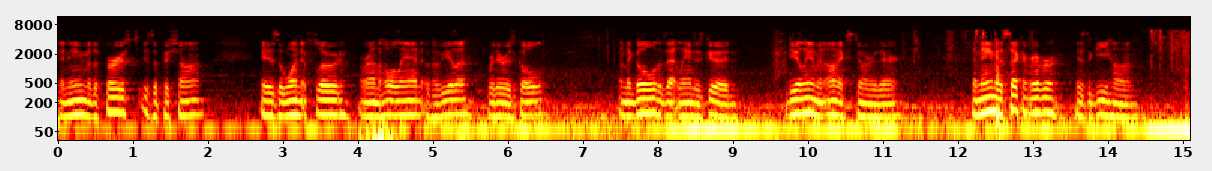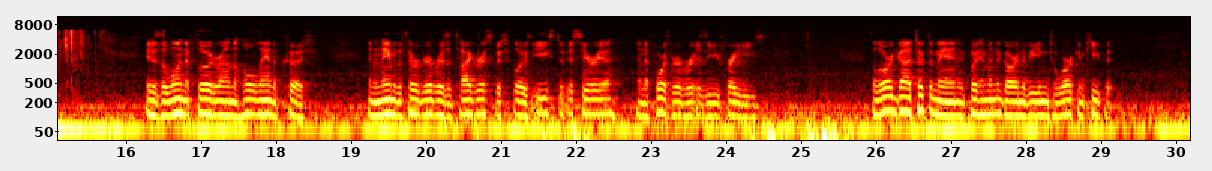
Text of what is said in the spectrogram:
The name of the first is the Pishon. It is the one that flowed around the whole land of Havilah, where there is gold. And the gold of that land is good. Bdellium and onyx stone are there. The name of the second river is the Gihon. It is the one that flowed around the whole land of Cush. And the name of the third river is the Tigris, which flows east of Assyria. And the fourth river is the Euphrates. The Lord God took the man and put him in the Garden of Eden to work and keep it.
